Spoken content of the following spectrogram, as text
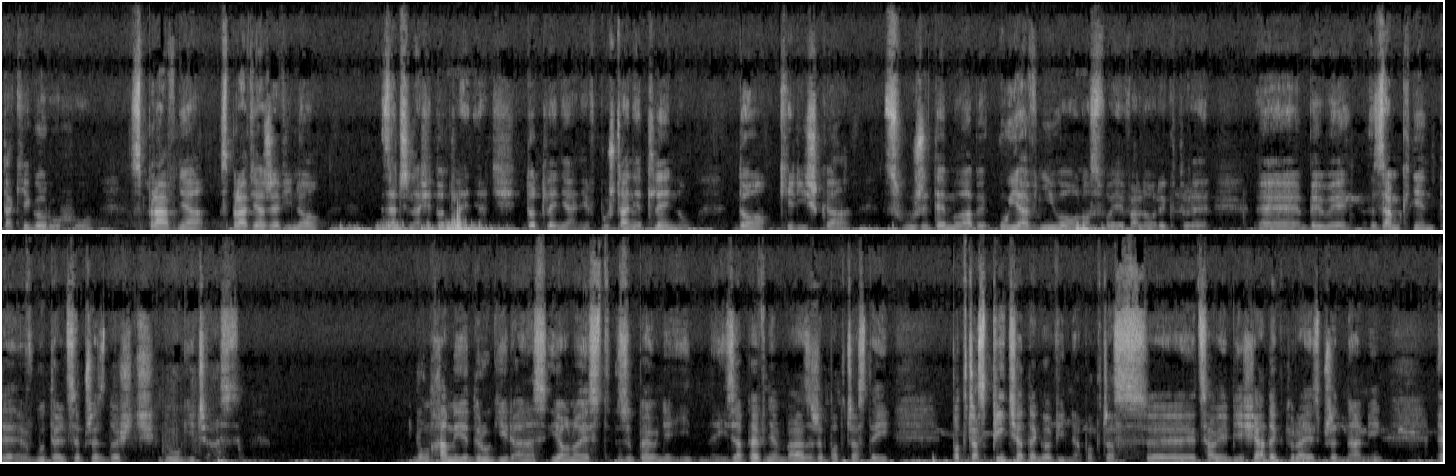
takiego ruchu, sprawnia, sprawia, że wino zaczyna się dotleniać. Dotlenianie, wpuszczanie tlenu do kieliszka służy temu, aby ujawniło ono swoje walory, które e, były zamknięte w butelce przez dość długi czas wąchamy je drugi raz i ono jest zupełnie inne. I zapewniam Was, że podczas tej, podczas picia tego wina, podczas e, całej biesiady, która jest przed nami, e,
